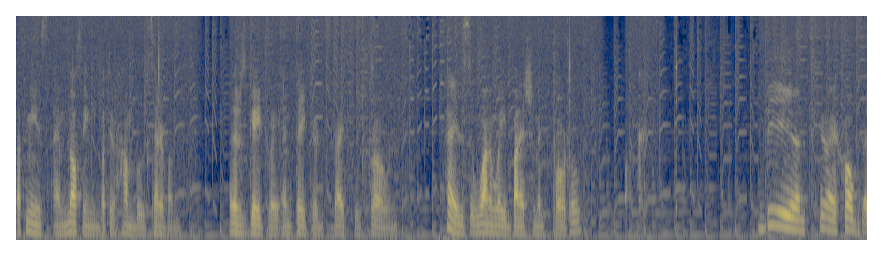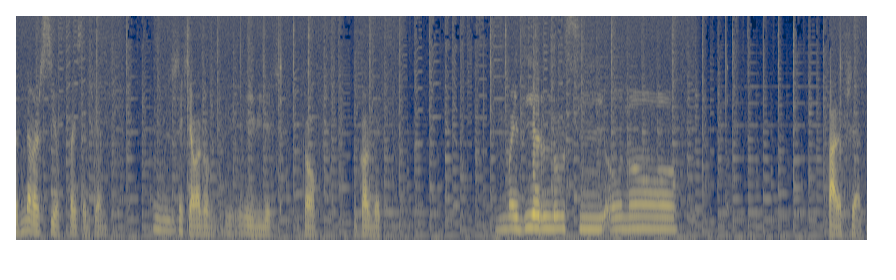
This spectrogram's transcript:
That means I'm nothing but your humble servant. Enter this gateway and take your rightful throne. Hey, this is a one-way banishment portal? Fuck. Bill, and here I hoped I'd never see your face again. Nie chciała go jej widzieć. Go. Cokolwiek. My dear Lucy, oh no. Stary przyjaciel.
